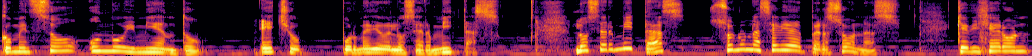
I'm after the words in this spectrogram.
comenzó un movimiento hecho por medio de los ermitas. Los ermitas son una serie de personas que dijeron,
